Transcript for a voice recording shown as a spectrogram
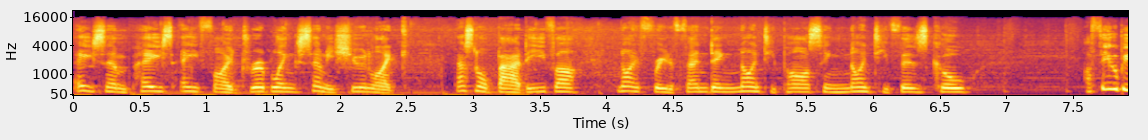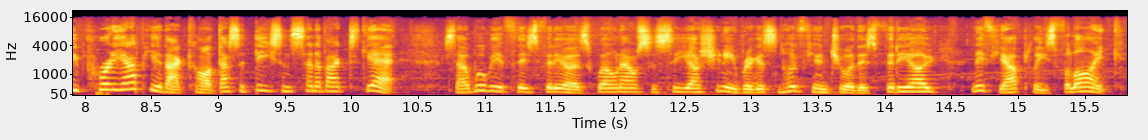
87 pace, 85 dribbling, 70 shooting, like, that's not bad either. 93 defending, 90 passing, 90 physical. I think you'll be pretty happy with that card. That's a decent centre back to get. So that will be it for this video as well now. So see you, Shuni Riggers, and hope you enjoy this video. And if you have, please for like.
